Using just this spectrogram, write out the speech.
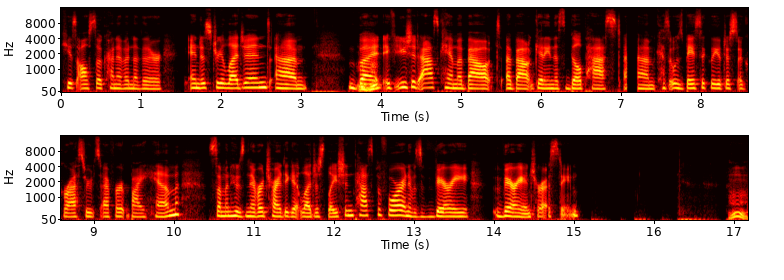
He's also kind of another industry legend. Um, but if you should ask him about about getting this bill passed because it was basically just a grassroots effort by him someone who's never tried to get legislation passed before and it was very very interesting hmm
